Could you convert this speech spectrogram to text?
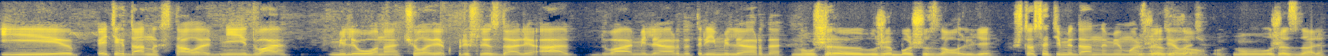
И этих данных стало не 2 миллиона человек пришли, сдали, а 2 миллиарда, 3 миллиарда. Ну, уже, что, уже больше сдало людей. Что с этими данными можно уже делать? Сдал. Ну, уже сдали.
